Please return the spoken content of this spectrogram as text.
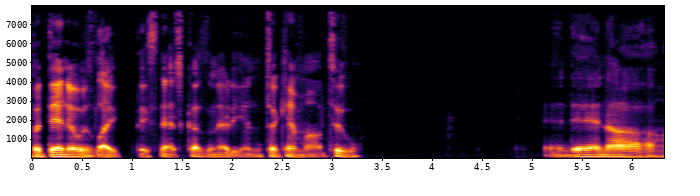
But then it was like they snatched cousin Eddie and took him out too. And then uh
